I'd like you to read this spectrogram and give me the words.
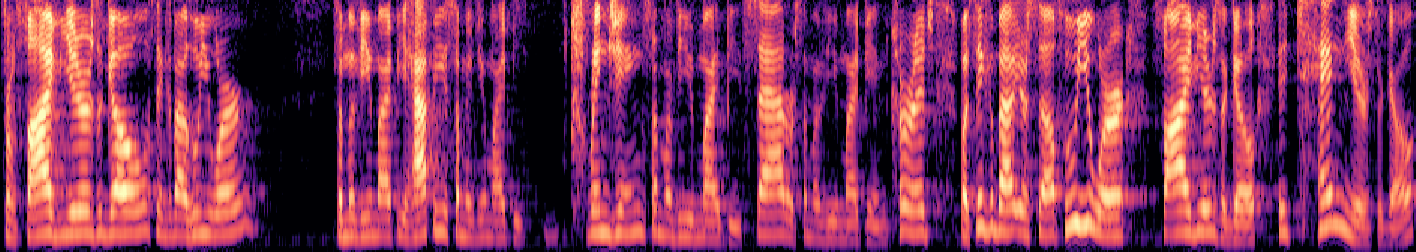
From five years ago, think about who you were. Some of you might be happy, some of you might be cringing. Some of you might be sad, or some of you might be encouraged. But think about yourself, who you were five years ago, 10 years ago,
